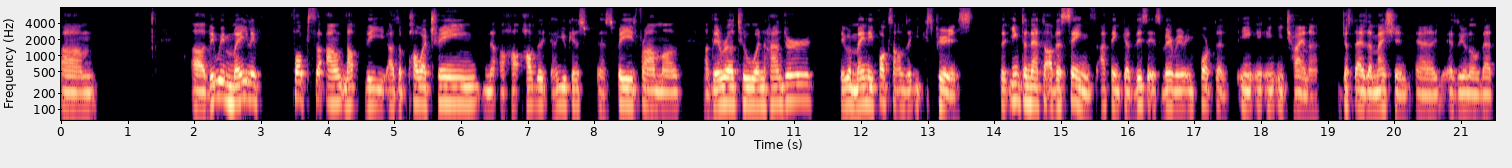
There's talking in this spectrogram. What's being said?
um, uh, they will mainly focus on not the uh, the powertrain, how, how the you can speed from zero to 100. They will mainly focus on the experience the Internet of the Things, I think uh, this is very, important in, in, in China. Just as I mentioned, uh, as you know, that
